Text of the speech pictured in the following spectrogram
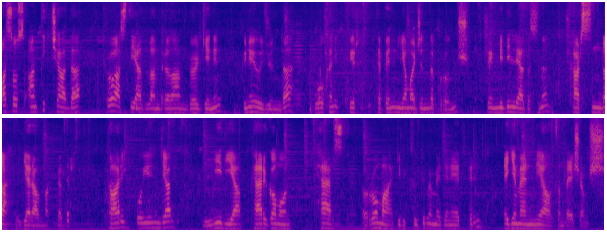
Assos antik çağda Troas diye adlandırılan bölgenin güney ucunda volkanik bir tepenin yamacında kurulmuş ve Midilli adasının karşısında yer almaktadır. Tarih boyunca Lidya, Pergamon, Pers, Roma gibi kültür ve medeniyetlerin egemenliği altında yaşamış.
